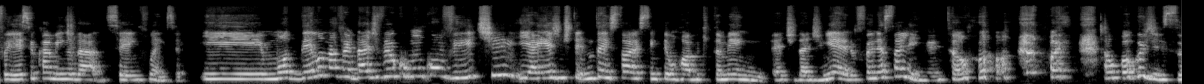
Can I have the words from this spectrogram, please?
foi esse o caminho da, de ser influencer. E modelo, na verdade, veio como um convite, e aí a gente tem, não tem história que você tem que ter um hobby que também é, te dá dinheiro? Foi nessa linha. Então, é um pouco disso.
